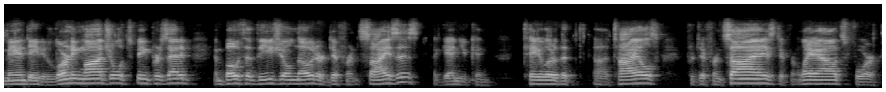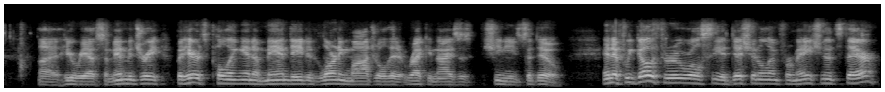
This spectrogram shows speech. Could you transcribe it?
mandated learning module that's being presented. And both of these you'll note are different sizes. Again, you can tailor the uh, tiles for different size, different layouts for uh, here we have some imagery, but here it's pulling in a mandated learning module that it recognizes she needs to do. And if we go through, we'll see additional information that's there.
